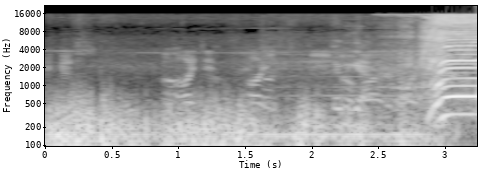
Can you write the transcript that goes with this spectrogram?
because I did. I, Here we go.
